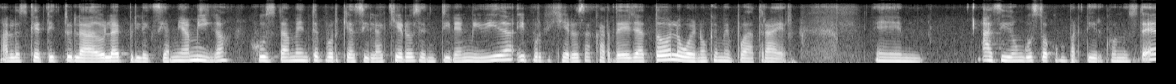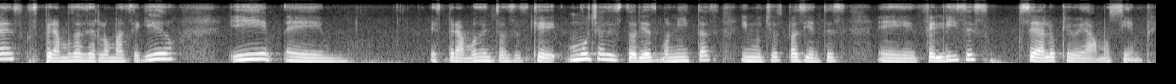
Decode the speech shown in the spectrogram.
a los que he titulado La epilepsia mi amiga, justamente porque así la quiero sentir en mi vida y porque quiero sacar de ella todo lo bueno que me pueda traer. Em, ha sido un gusto compartir con ustedes, esperamos hacerlo más seguido y em, esperamos entonces que muchas historias bonitas y muchos pacientes eh, felices sea lo que veamos siempre.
